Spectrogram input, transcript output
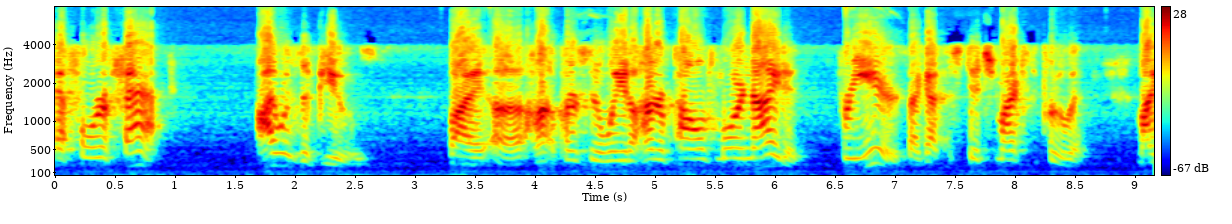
That for a fact. I was abused by a person who weighed 100 pounds more than I did for years. I got the stitch marks to prove it. My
